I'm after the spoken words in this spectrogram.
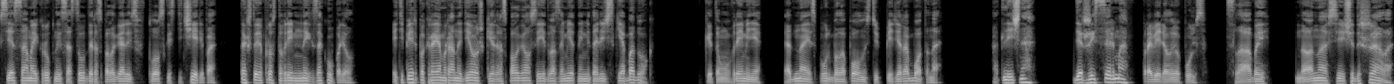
Все самые крупные сосуды располагались в плоскости черепа, так что я просто временно их закупорил. И теперь по краям раны девушки располагался едва заметный металлический ободок. К этому времени одна из пуль была полностью переработана. «Отлично. Держись, Сельма», — проверил ее пульс. Слабый, но она все еще дышала,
